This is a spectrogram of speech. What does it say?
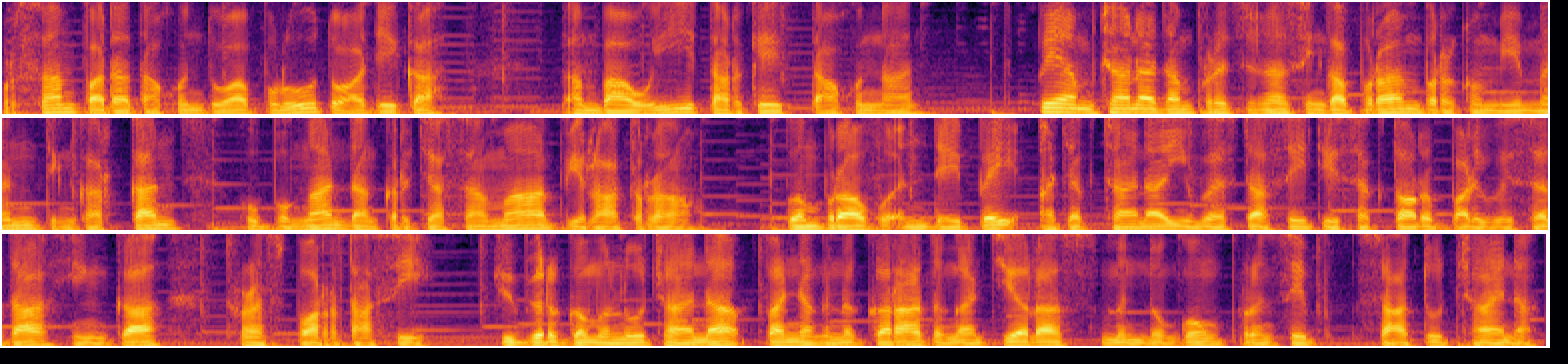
persen pada tahun 2023, lambaui target tahunan. PM China dan Presiden Singapura berkomitmen tingkatkan hubungan dan kerjasama bilateral. Pemprov NDP ajak China investasi di sektor pariwisata hingga transportasi. Jubir Kemenlu China banyak negara dengan jelas mendukung prinsip satu China.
